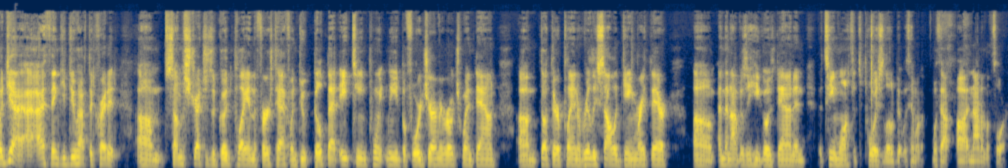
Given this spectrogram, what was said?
but yeah, I, I, think you do have to credit um, some stretches of good play in the first half when Duke built that 18 point lead before Jeremy Roach went down. Um, thought they were playing a really solid game right there. Um, and then obviously he goes down and the team lost its poise a little bit with him without uh, not on the floor.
